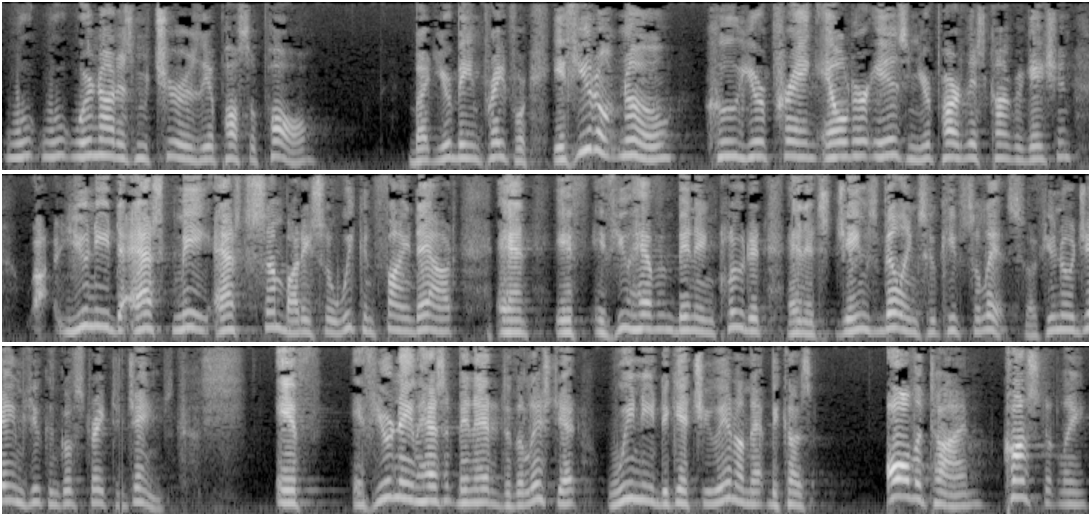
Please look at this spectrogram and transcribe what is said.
we're not as mature as the apostle Paul, but you're being prayed for. If you don't know who your praying elder is and you're part of this congregation, you need to ask me, ask somebody so we can find out. And if, if you haven't been included, and it's James Billings who keeps the list. So if you know James, you can go straight to James. If, if your name hasn't been added to the list yet, we need to get you in on that because all the time, constantly,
